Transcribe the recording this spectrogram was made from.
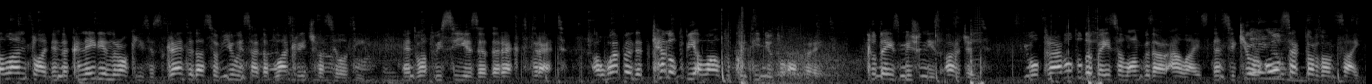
A landslide in the Canadian Rockies has granted us a view inside the Black Ridge facility. And what we see is a direct threat. A weapon that cannot be allowed to continue to operate. Today's mission is urgent. You will travel to the base along with our allies, then secure all sectors on site.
